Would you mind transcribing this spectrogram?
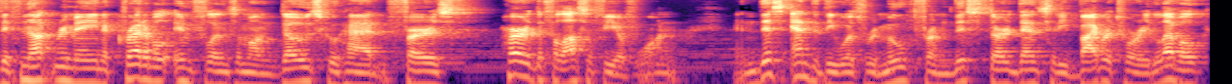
did not remain a credible influence among those who had first heard the philosophy of one, and this entity was removed from this third density vibratory level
